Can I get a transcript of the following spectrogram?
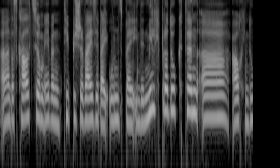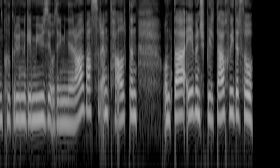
Äh, das Kalzium eben typischerweise bei uns bei, in den Milchprodukten, äh, auch in dunkelgrünen Gemüse oder im Mineralwasser enthalten. Und da eben spielt auch wieder so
